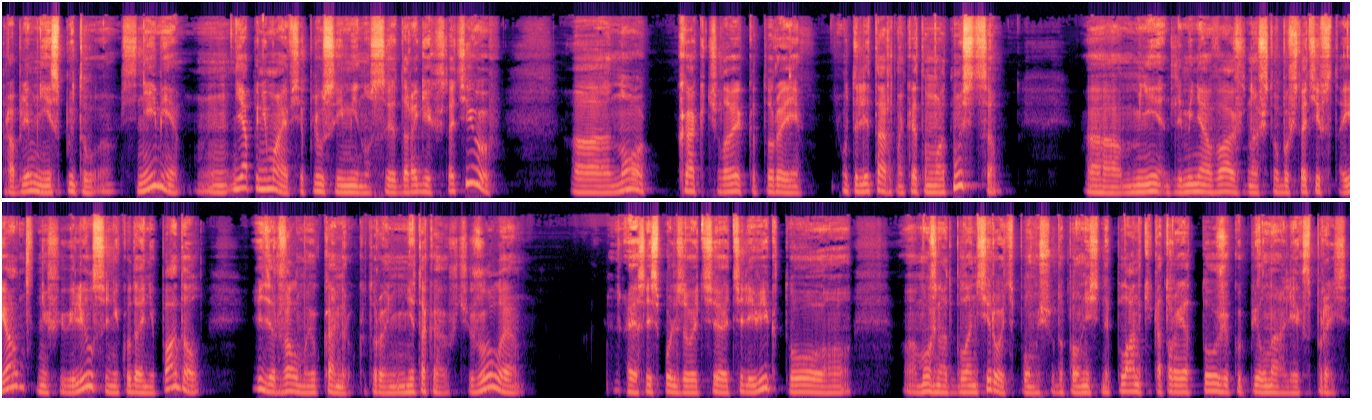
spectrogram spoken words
проблем не испытываю с ними. Я понимаю все плюсы и минусы дорогих штативов, а, но как человек, который утилитарно к этому относится, а, мне, для меня важно, чтобы штатив стоял, не шевелился, никуда не падал и держал мою камеру, которая не такая уж тяжелая. А если использовать э, телевик, то можно отбалансировать с помощью дополнительной планки, которую я тоже купил на Алиэкспрессе.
